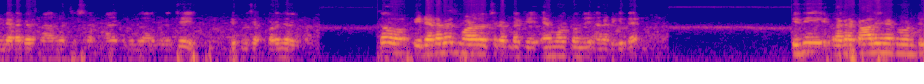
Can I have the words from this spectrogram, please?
in database management system అనేటువంటి దాని గురించి ఇప్పుడు చెప్పుకోవడం జరుగుతుంది సో ఈ డేటాబేస్ మోడల్ వచ్చేటప్పటికి ఏమవుతుంది అని అడిగితే ఇది రకరకాలైనటువంటి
